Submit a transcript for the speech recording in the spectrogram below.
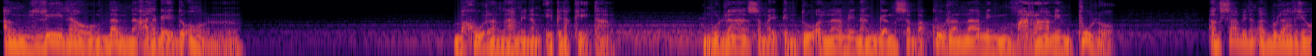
Ang linaw ng nakalagay doon. Bakuran namin ang ipinakita. Mula sa may pintuan namin hanggang sa bakuran naming maraming puno. Ang sabi ng albularyo,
